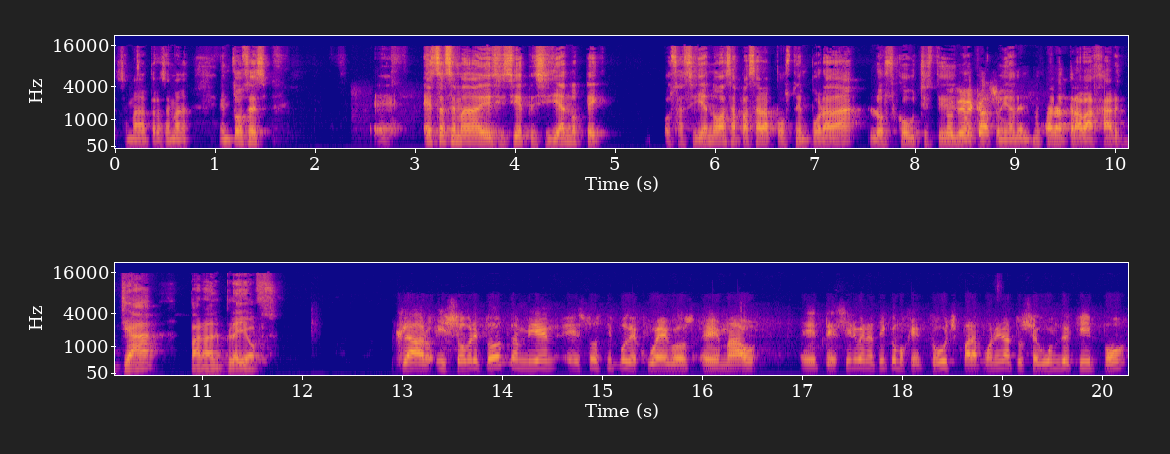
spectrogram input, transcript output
semana tras semana. Entonces, eh, esta semana 17, si ya no te, o sea, si ya no vas a pasar a postemporada, los coaches tienen la oportunidad de empezar a trabajar ya para el playoffs. Claro, y sobre todo también estos tipos de juegos, eh, Mau, eh, te sirven a ti como head coach para poner a tu segundo equipo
